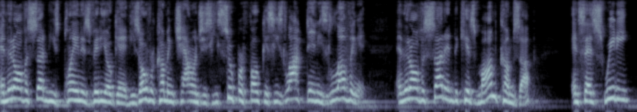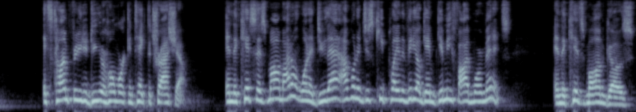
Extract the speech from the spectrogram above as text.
And then all of a sudden, he's playing his video game. He's overcoming challenges. He's super focused. He's locked in. He's loving it. And then all of a sudden, the kid's mom comes up and says, Sweetie, it's time for you to do your homework and take the trash out. And the kid says, Mom, I don't want to do that. I want to just keep playing the video game. Give me five more minutes. And the kid's mom goes,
